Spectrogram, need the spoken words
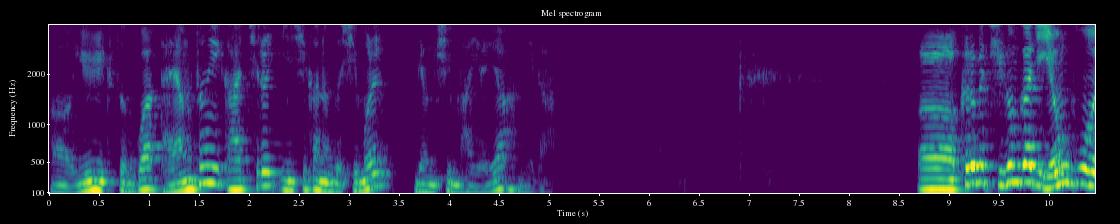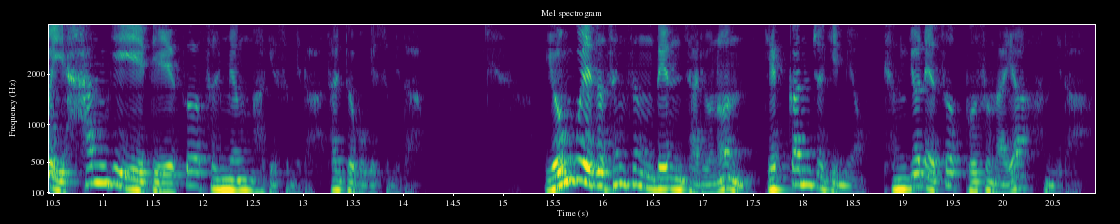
어, 유익성과 다양성의 가치를 인식하는 것임을 명심하여야 합니다. 어, 그러면 지금까지 연구의 한계에 대해서 설명하겠습니다. 살펴보겠습니다. 연구에서 생성된 자료는 객관적이며 편견에서 벗어나야 합니다.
